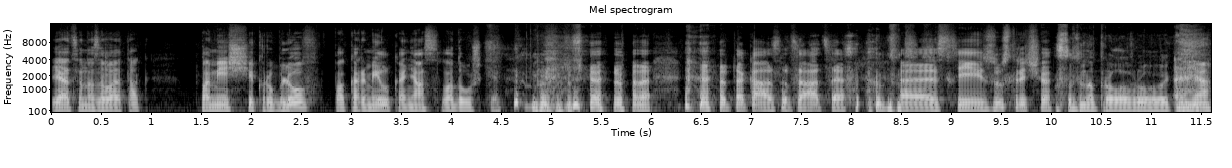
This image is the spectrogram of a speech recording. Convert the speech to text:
Я це називаю так: поміщик Рубльов покормив коня з ладошки. Така асоціація е, з цією зустрічю. Особливо про Лаврова і коня.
